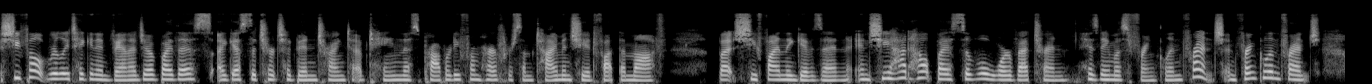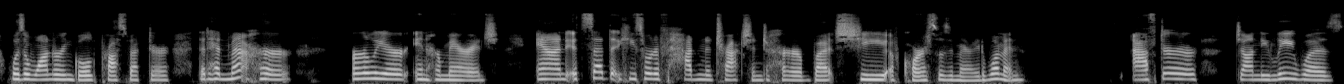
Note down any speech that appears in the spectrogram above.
she felt really taken advantage of by this. I guess the church had been trying to obtain this property from her for some time and she had fought them off but she finally gives in and she had help by a Civil War veteran. His name was Franklin French and Franklin French was a wandering gold prospector that had met her earlier in her marriage. And it's said that he sort of had an attraction to her, but she, of course, was a married woman. After John D. Lee was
